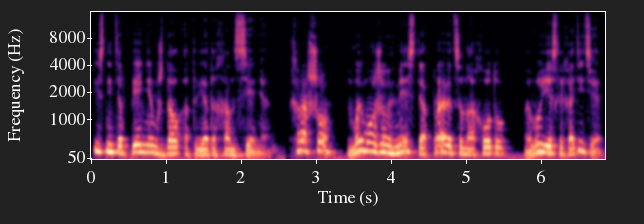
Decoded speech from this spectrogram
и с нетерпением ждал ответа Хан Сеня. «Хорошо, мы можем вместе отправиться на охоту. Вы, если хотите,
